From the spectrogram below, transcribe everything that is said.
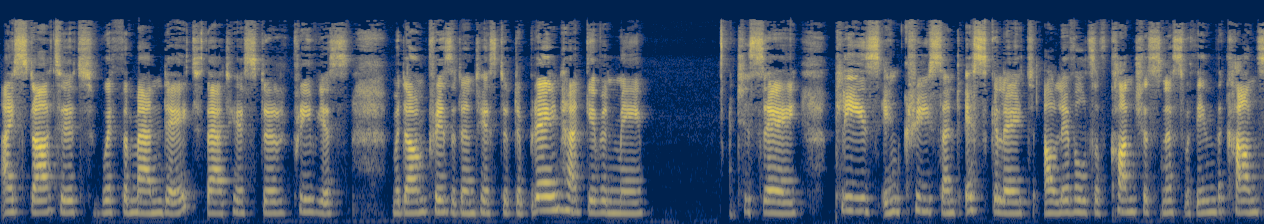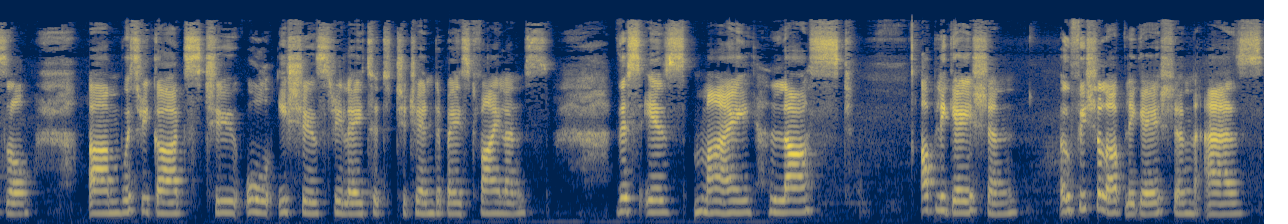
I started with the mandate that Hester previous Madame President Hester de Bruyn had given me to say, please increase and escalate our levels of consciousness within the council um, with regards to all issues related to gender-based violence. This is my last obligation, official obligation as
